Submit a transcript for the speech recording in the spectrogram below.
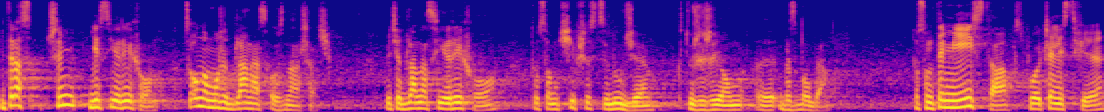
I teraz, czym jest Jericho? Co ono może dla nas oznaczać? Wiecie, dla nas Jericho to są ci wszyscy ludzie, którzy żyją e, bez Boga. To są te miejsca w społeczeństwie,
